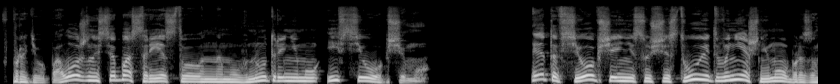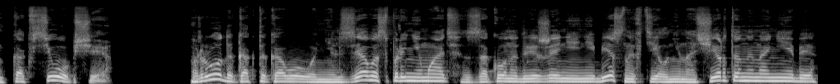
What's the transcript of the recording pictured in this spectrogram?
в противоположность опосредствованному внутреннему и всеобщему. Это всеобщее не существует внешним образом, как всеобщее. Рода как такового нельзя воспринимать, законы движения небесных тел не начертаны на небе,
